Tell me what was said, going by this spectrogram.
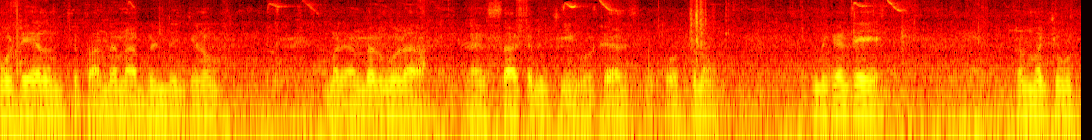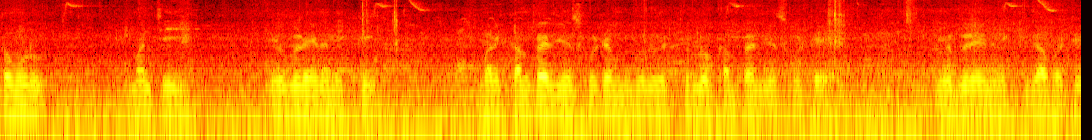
ఓటేయాలని చెప్పి అందరిని అభ్యర్థించడం మరి అందరూ కూడా దానికి సహకరించి ఓటేయాల్సిన కోరుతున్నాం. ఎందుకంటే తను మంచి ఉత్తముడు మంచి యోగ్యుడైన వ్యక్తి. మరి కంపేర్ చేసుకుంటే ముగ్గురు వ్యక్తుల్లో కంపేర్ చేసుకుంటే యోగ్యుడైన వ్యక్తి కాబట్టి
